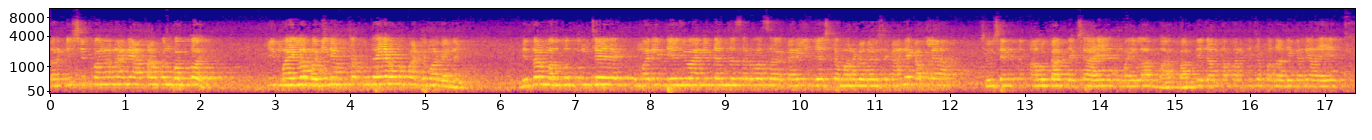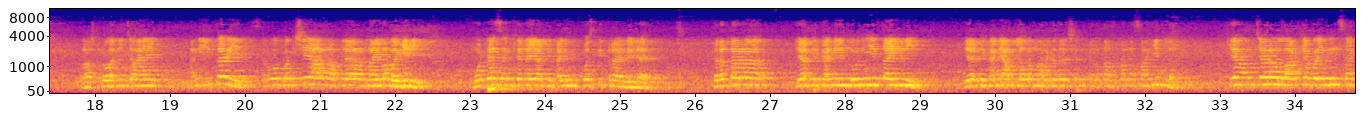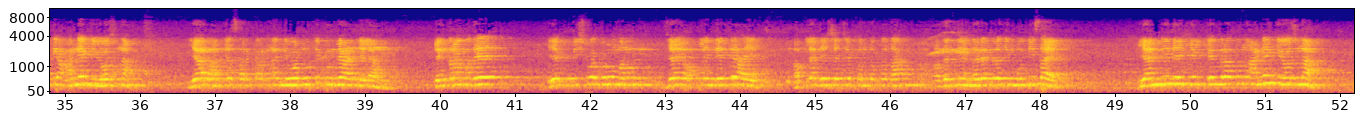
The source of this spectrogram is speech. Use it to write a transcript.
तर निश्चितपणाने आणि आता आपण बघतोय की महिला भगिनी आमच्या कुठेही आता पाठीमागे नाही. मी तर म्हणतो तुमचे कुमारी तेजू आणि त्यांचे सर्व सहकारी ज्येष्ठ मार्गदर्शक अनेक आपल्या शिवसेनेच्या तालुकाध्यक्ष आहेत महिला भा- भारतीय जनता पार्टीचे पदाधिकारी आहेत राष्ट्रवादीच्या आहेत आणि इतरही सर्व पक्षीय आज आपल्या महिला भगिनी मोठ्या संख्येने या ठिकाणी उपस्थित राहिलेल्या आहेत. खर तर या ठिकाणी दोन्ही ताईंनी या ठिकाणी आपल्याला मार्गदर्शन करत असताना सांगितलं की आमच्या लाडक्या बहिणींसाठी अनेक योजना या राज्य सरकारनं निवडणुकीपूर्वी आणलेल्या आहेत. केंद्रामध्ये एक विश्वगुरु म्हणून जे आपले नेते आहेत आपल्या देशाचे पंतप्रधान आदरणीय नरेंद्रजी मोदी साहेब यांनी देखील केंद्रातून अनेक योजना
